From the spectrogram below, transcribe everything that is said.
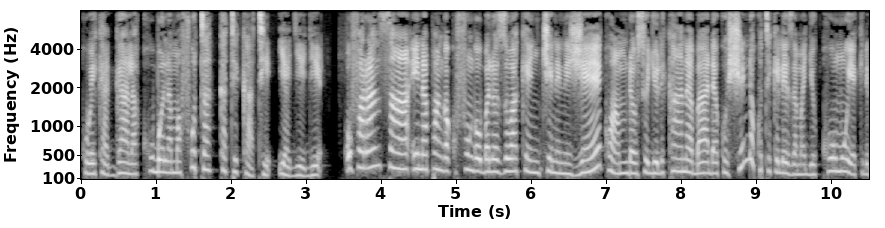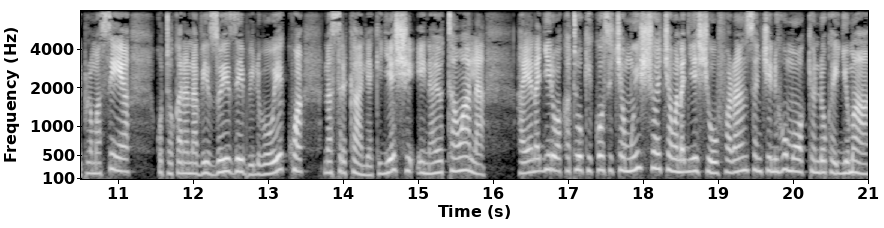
kuweka gala kubwa la mafuta katikati ya jiji. Ufaransa inapanga kufunga ubalozi wake nchini Niger kwa muda usiojulikana baada ya kushindwa kutekeleza majukumu ya kidiplomasia kutokana na vizuizi vilivyowekwa na serikali ya kijeshi inayotawala. Haya yanajiri wakati huu kikosi cha mwisho cha wanajeshi wa Ufaransa nchini humo wakiondoka Ijumaa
